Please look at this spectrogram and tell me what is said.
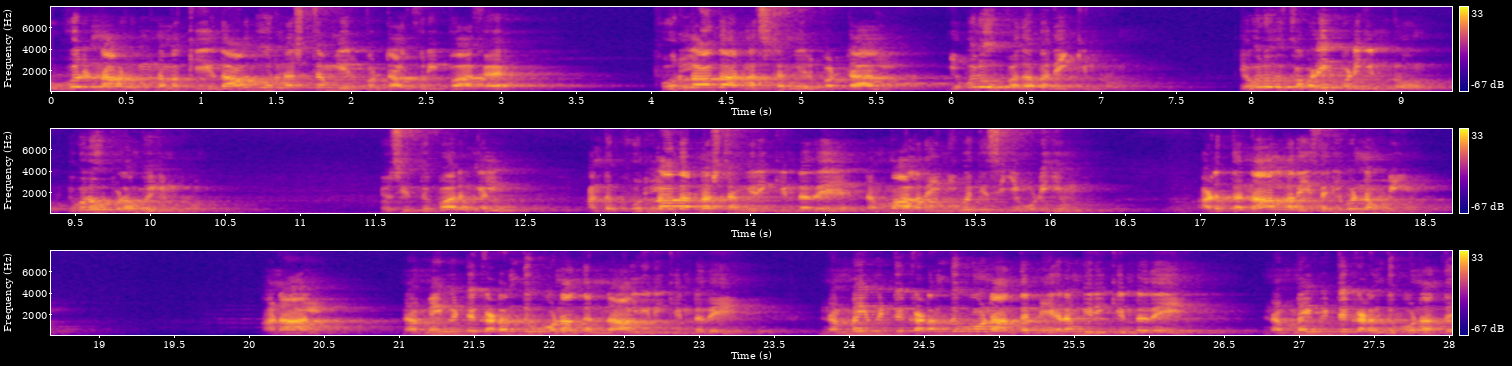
ஒவ்வொரு நாளும் நமக்கு ஏதாவது ஒரு நஷ்டம் ஏற்பட்டால் குறிப்பாக பொருளாதார நஷ்டம் ஏற்பட்டால் எவ்வளவு பதபதைக்கின்றோம்? எவ்வளவு கவலைப்படுகின்றோம்? எவ்வளவு புலம்புகின்றோம்? யோசித்து பாருங்கள் அந்த பொருளாதார நஷ்டம் இருக்கின்றதே நம்மால் அதை நிவர்த்தி செய்ய முடியும். அடுத்த நாள் அதை சரி பண்ண முடியும். ஆனால் நம்மை விட்டு கடந்து போன அந்த நாள் இருக்கின்றதே நம்மை விட்டு கடந்து போன அந்த நேரம் இருக்கின்றதே நம்மை விட்டு கடந்து போன அந்த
